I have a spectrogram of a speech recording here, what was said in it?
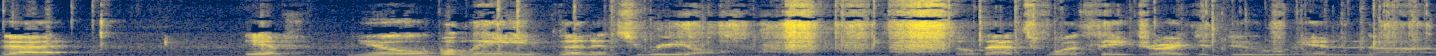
that if you believe, then it's real. So that's what they tried to do in uh,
